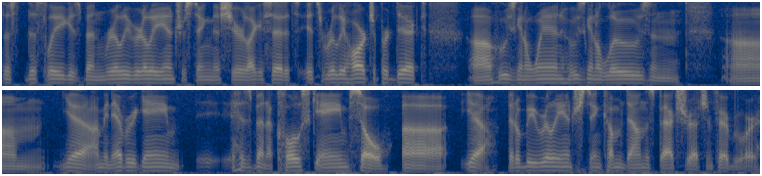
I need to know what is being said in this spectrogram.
this this league has been really really interesting this year. Like I said, it's it's really hard to predict uh, who's going to win, who's going to lose, and um, yeah, I mean every game has been a close game. So uh, yeah, it'll be really interesting coming down this backstretch in February.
